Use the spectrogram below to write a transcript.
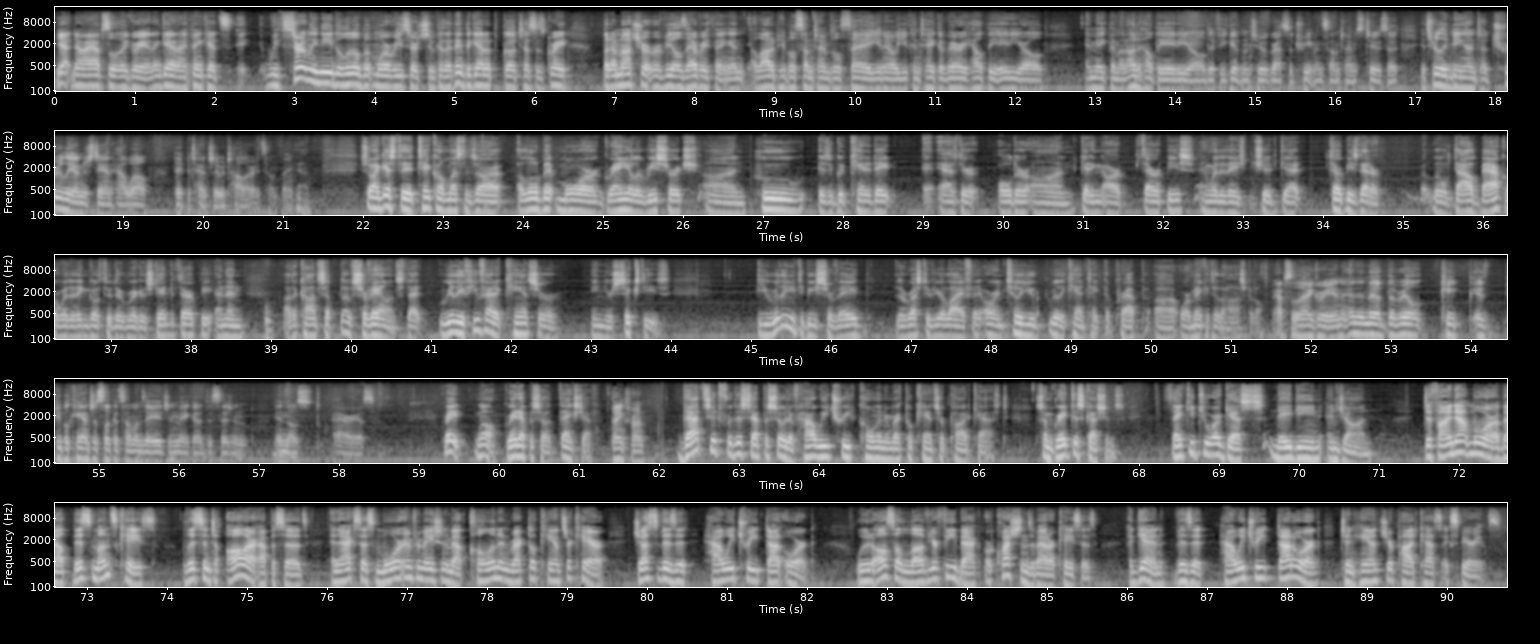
Yeah, no, I absolutely agree. And again, I think it's we certainly need a little bit more research too, because I think the Get Up Go test is great, but I'm not sure it reveals everything. And a lot of people sometimes will say, you know, you can take a very healthy 80 year old and make them an unhealthy 80 year old if you give them too aggressive treatment sometimes too. So it's really being able to truly understand how well they potentially would tolerate something. Yeah. So I guess the take-home lessons are a little bit more granular research on who is a good candidate as they're older on getting our therapies and whether they should get therapies that are a little dialed back or whether they can go through the regular standard therapy and then uh, the concept of surveillance that really if you've had a cancer in your 60s you really need to be surveyed the rest of your life, or until you really can't take the prep uh, or make it to the hospital. Absolutely, I agree. And and then the the real key is people can't just look at someone's age and make a decision in those areas. Great. Well, great episode. Thanks, Jeff. Thanks, Ron. That's it for this episode of How We Treat Colon and Rectal Cancer podcast. Some great discussions. Thank you to our guests, Nadine and John. To find out more about this month's case, listen to all our episodes, and access more information about colon and rectal cancer care, just visit howwetreat.org. We would also love your feedback or questions about our cases. Again, visit howwetreat.org to enhance your podcast experience.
